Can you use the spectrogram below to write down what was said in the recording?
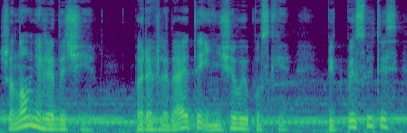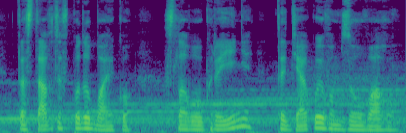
Шановні глядачі, переглядайте інші випуски, підписуйтесь та ставте вподобайку. Слава Україні та дякую вам за увагу!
